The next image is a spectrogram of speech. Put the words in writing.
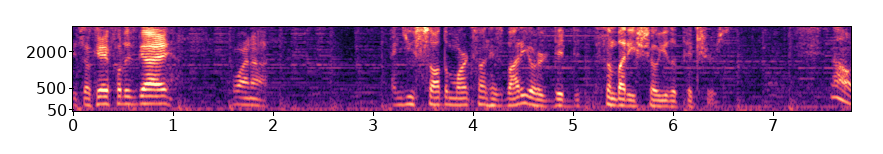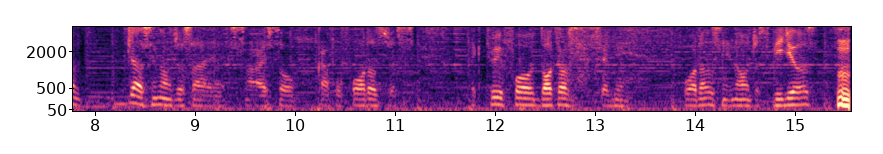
It's okay for this guy. Why not? And you saw the marks on his body, or did did somebody show you the pictures? No, just you know, just I I saw a couple photos, just like three, four doctors sent me photos, you know, just videos. Hmm.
